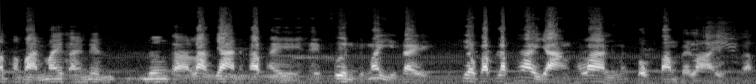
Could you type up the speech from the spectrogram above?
รัฐบาลไม่ก็ให้เน้นเรื่องการรากหญ้านะครับ ให้ให้ฟื้นขึ้นมาอีกได้ เกี่ยวกับราคายางพารานี่มันตกต่ำไปหลายครับ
